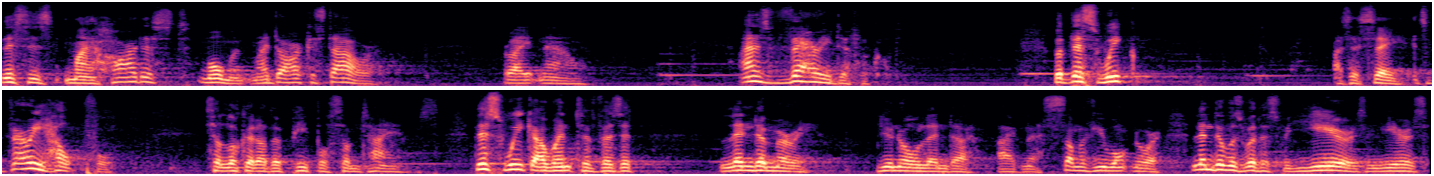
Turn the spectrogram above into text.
This is my hardest moment, my darkest hour right now. And it's very difficult. But this week, as I say, it's very helpful to look at other people sometimes. This week I went to visit Linda Murray. You know Linda Agnes. Some of you won't know her. Linda was with us for years and years.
